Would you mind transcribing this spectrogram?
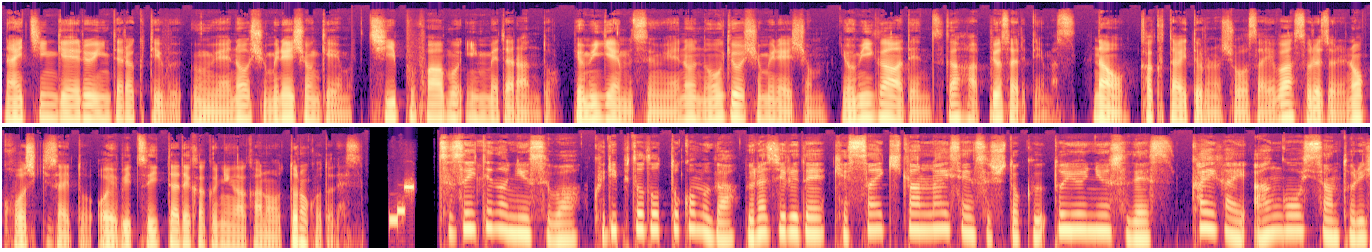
ナイチンゲールインタラクティブ運営のシミュレーションゲーム、チープファームインメタランド、読みゲームス運営の農業シミュレーション、読みガーデンズが発表されています。なお、各タイトルの詳細はそれぞれの公式サイト及び Twitter で確認が可能とのことです。続いてのニュースは、クリプト .com がブラジルで決済機関ライセンス取得というニュースです。海外暗号資産取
